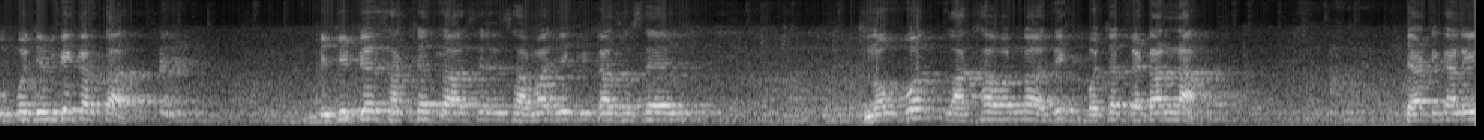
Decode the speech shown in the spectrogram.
उपजीविकेकरता डिजिटल साक्षरता असेल सामाजिक विकास असेल नव्वद लाखावरनं अधिक बचत गटांना त्या ठिकाणी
